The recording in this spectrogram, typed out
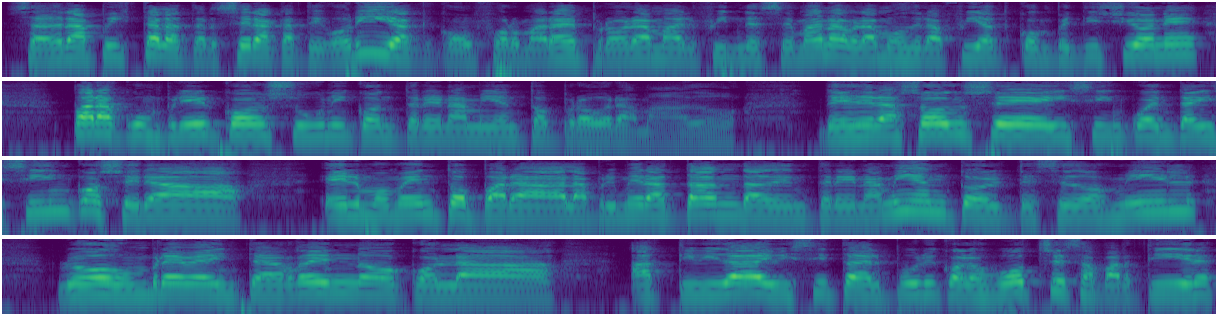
saldrá pista la tercera categoría que conformará el programa del fin de semana. Hablamos de la Fiat Competiciones para cumplir con su único entrenamiento programado. Desde las 11 y 55 será el momento para la primera tanda de entrenamiento del TC2000, luego de un breve interreno con la actividad y visita del público a los boxes a partir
